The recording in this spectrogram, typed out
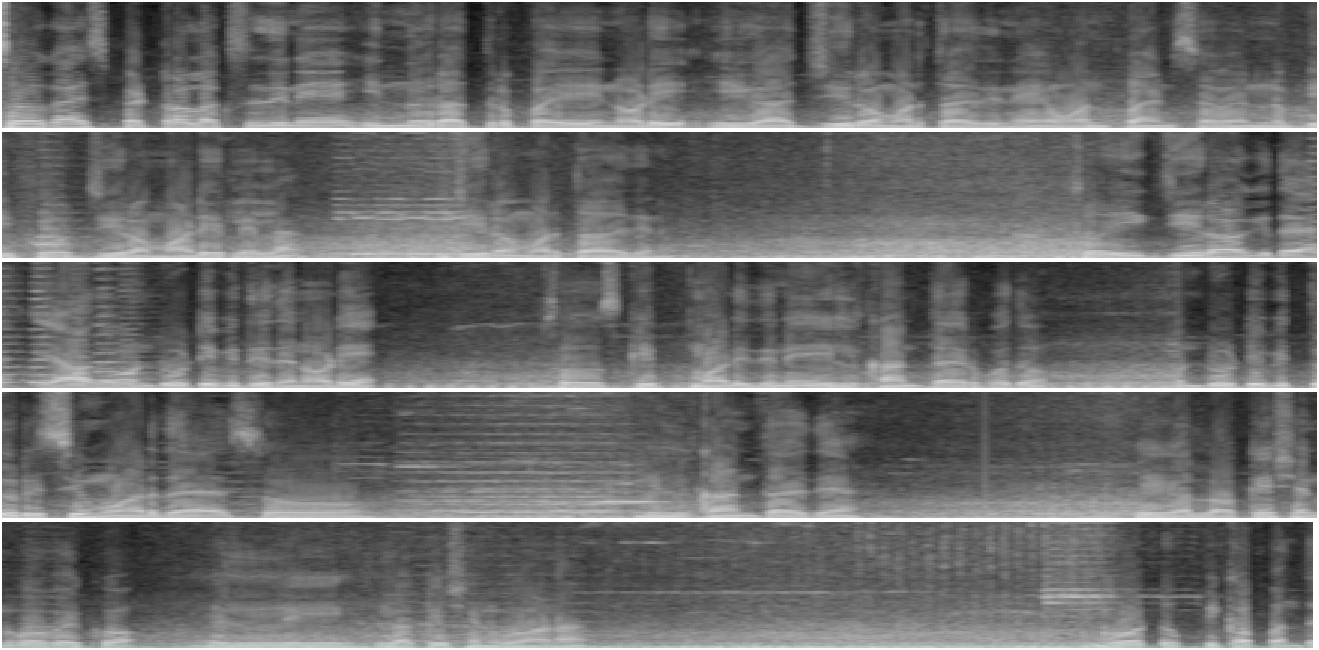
ಸೊ ಗಾಯ್ಸ್ ಪೆಟ್ರೋಲ್ ಹಾಕ್ಸಿದ್ದೀನಿ ಇನ್ನೂರ ಹತ್ತು ರೂಪಾಯಿ ನೋಡಿ, ಈಗ ಜೀರೋ ಮಾಡ್ತಾ ಇದ್ದೀನಿ one point seven before zero ಮಾಡಿರಲಿಲ್ಲ, ಜೀರೋ ಮಾಡ್ತಾ ಇದ್ದೀನಿ ಸೊ ಈಗ ಜೀರೋ ಆಗಿದೆ, ಯಾವುದೋ ಒಂದು ಡ್ಯೂಟಿ ಬಿದ್ದಿದೆ ನೋಡಿ. ಸೊ ಸ್ಕಿಪ್ ಮಾಡಿದ್ದೀನಿ ಇಲ್ಲಿ ಕಾಣ್ತಾ ಇರ್ಬೋದು. ಒಂದು ಡ್ಯೂಟಿ ಬಿತ್ತು ರಿಸೀವ್ ಮಾಡಿದೆ ಸೊ ಇಲ್ಲಿ ಕಾಣ್ತಾ ಇದೆ. ಈಗ ಲೊಕೇಶನ್ಗೆ ಹೋಗಬೇಕು. ಇಲ್ಲಿ ಲೊಕೇಶನ್ಗೆ ಹೋಗೋಣ. ಗೋ ಟು ಪಿಕಪ್ ಅಂತ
